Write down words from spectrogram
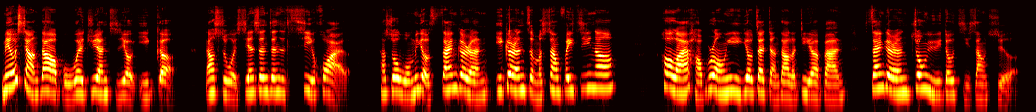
没有想到补位居然只有一个。当时我先生真是气坏了，他说：“我们有三个人，一个人怎么上飞机呢？”后来好不容易又再等到了第二班，三个人终于都挤上去了。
